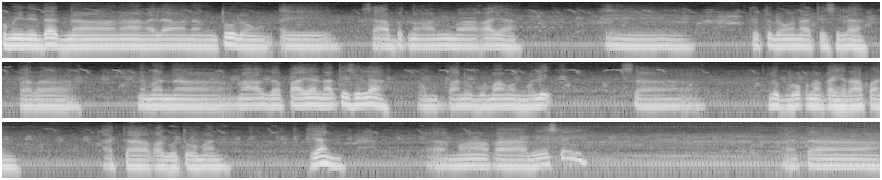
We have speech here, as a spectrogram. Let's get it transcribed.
komunidad na nangangailangan ng tulong ay sa abot ng aming makakaya eh tutulungan natin sila para naman na maagapayan natin sila kung paano bumangon muli sa lugbok ng kahirapan at ah, kagutuman. Yan, ah, mga ka-BSK. At ah,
